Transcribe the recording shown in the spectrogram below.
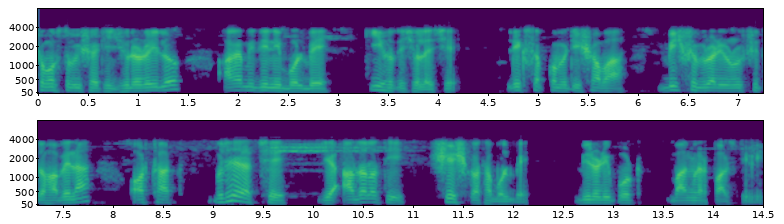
সমস্ত বিষয়টি ঝুলে রইল। আগামী দিনই বলবে কি হতে চলেছে। লিগ সাব কমিটির সভা বিশ ফেব্রুয়ারি অনুষ্ঠিত হবে না। অর্থাৎ বোঝা যাচ্ছে যে আদালতই শেষ কথা বলবে। ব্যুরো রিপোর্ট, বাংলার পালস টিভি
